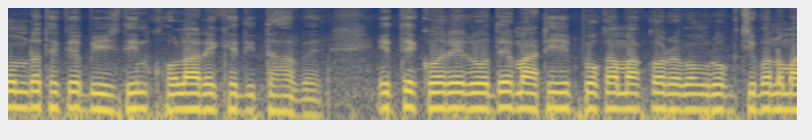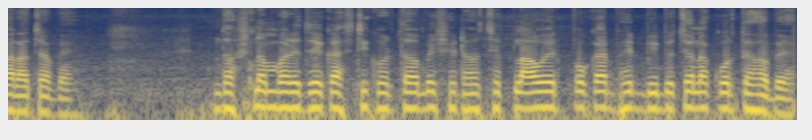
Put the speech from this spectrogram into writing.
পনেরো থেকে বিশ দিন খোলা রেখে দিতে হবে। এতে করে রোদে মাটির পোকামাকড় এবং রোগ জীবাণু মারা যাবে। দশ নম্বরে যে কাজটি করতে হবে, সেটা হচ্ছে প্লাউয়ের প্রকারভেদ বিবেচনা করতে হবে।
